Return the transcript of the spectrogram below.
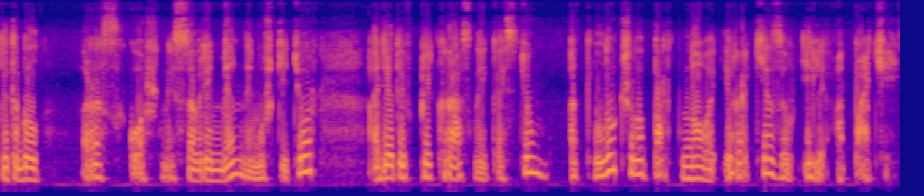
Это был роскошный современный мушкетер, одетый в прекрасный костюм от лучшего портного иракезов или апачей.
